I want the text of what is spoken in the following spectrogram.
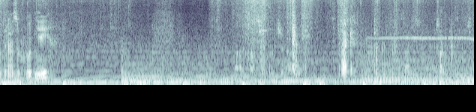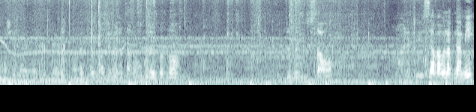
Od razu chłodniej. Tak to nawet pomimo tego, że tam u góry pewno dużo nie zostało. Ale tu jest zawał nad nami?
